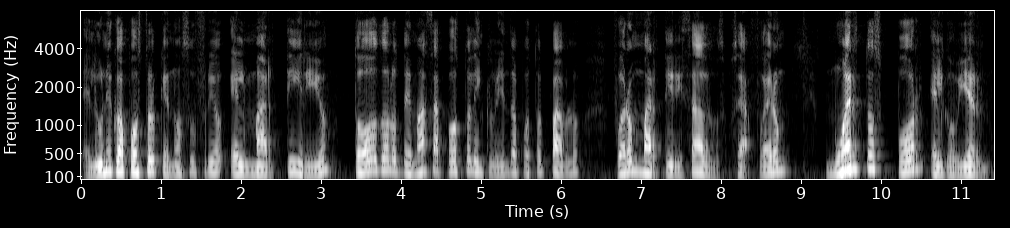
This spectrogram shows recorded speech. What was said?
el único apóstol que no sufrió el martirio, todos los demás apóstoles, incluyendo apóstol Pablo, fueron martirizados, o sea, fueron muertos por el gobierno.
